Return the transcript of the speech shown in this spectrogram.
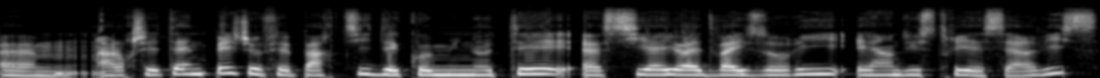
Euh, alors chez TNP, je fais partie des communautés euh, CIO Advisory et Industrie et Services,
